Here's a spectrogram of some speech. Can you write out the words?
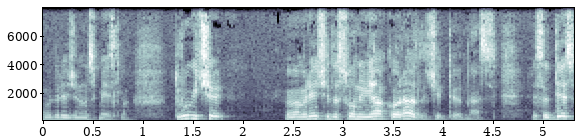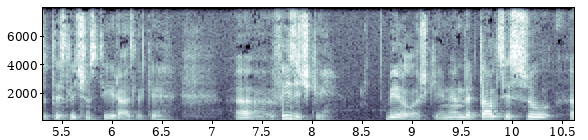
u određenom smislu. Drugi će vam reći da su oni jako različiti od nas. E sad, gdje su te sličnosti i razlike? E, fizički, biološki. Neandertalci su e,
